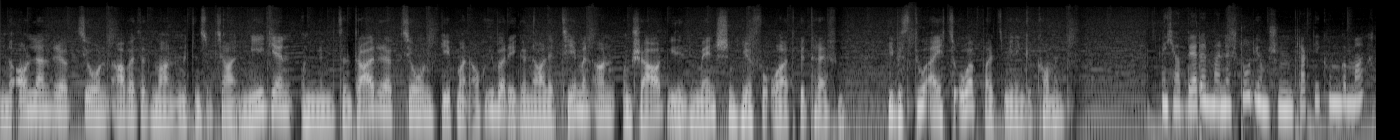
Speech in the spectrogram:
In der Online-Redaktion arbeitet man mit den sozialen Medien und in der Zentralredaktion geht man auch überregionale Themen an und schaut, wie die Menschen hier vor Ort betreffen. Wie bist du eigentlich zu Oberpfalz Medien gekommen? Ich habe während meines Studiums schon ein Praktikum gemacht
